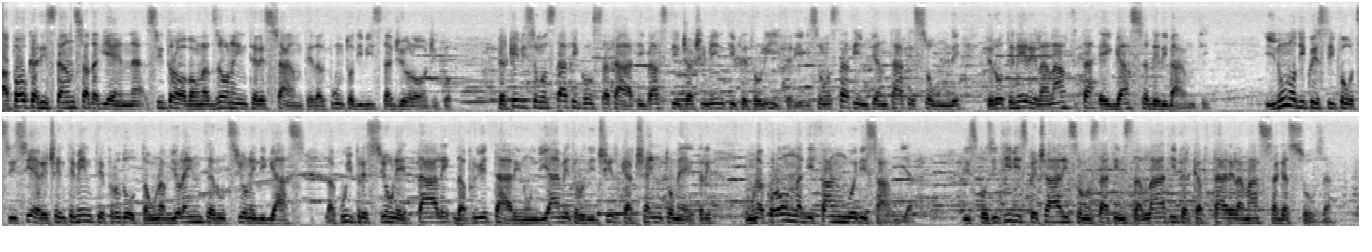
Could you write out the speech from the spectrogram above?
A poca distanza da Vienna si trova una zona interessante dal punto di vista geologico, perché vi sono stati constatati vasti giacimenti petroliferi e vi sono state impiantate sonde per ottenere la nafta e i gas derivanti. In uno di questi pozzi si è recentemente prodotta una violenta eruzione di gas, la cui pressione è tale da proiettare in un diametro di circa 100 metri una colonna di fango e di sabbia. Dispositivi speciali sono stati installati per captare la massa gassosa.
